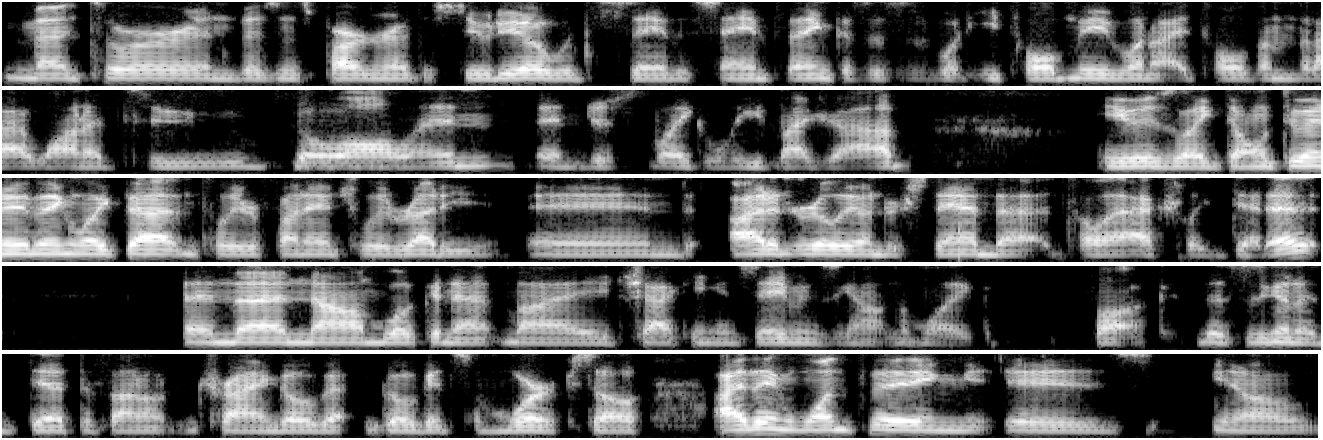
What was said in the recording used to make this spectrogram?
mentor and business partner at the studio would say the same thing because this is what he told me when I told him that I wanted to go mm-hmm. all in and just like leave my job he was like, don't do anything like that until you're financially ready. And I didn't really understand that until I actually did it. And then now I'm looking at my checking and savings account and I'm like, fuck, this is going to dip if I don't try and go, go get some work. So I think one thing is, you know,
